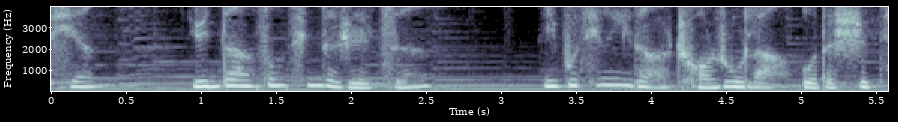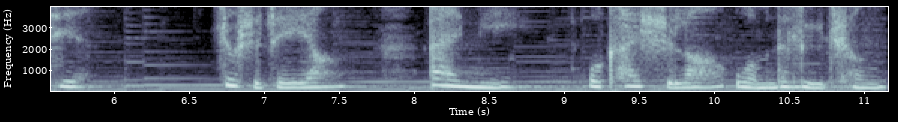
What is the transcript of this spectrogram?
天，云淡风轻的日子，你不经意的闯入了我的世界。就是这样，爱你，我开始了我们的旅程。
